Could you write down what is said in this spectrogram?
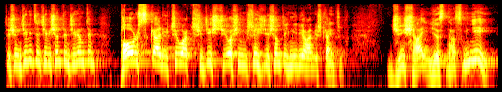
1999 Polska liczyła 38,6 miliona mieszkańców. Dzisiaj jest nas mniej,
